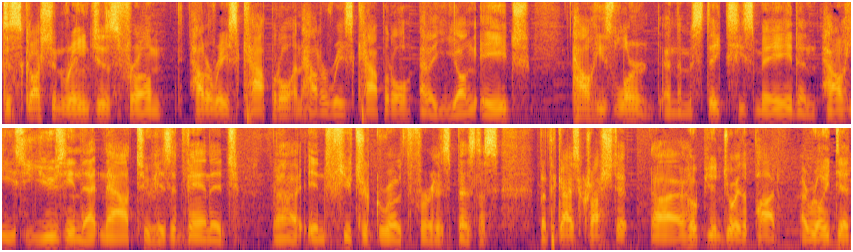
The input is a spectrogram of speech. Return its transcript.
Discussion ranges from how to raise capital and how to raise capital at a young age, how he's learned and the mistakes he's made, and how he's using that now to his advantage uh, in future growth for his business. But the guy's crushed it. Uh, I hope you enjoy the pod. I really did.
